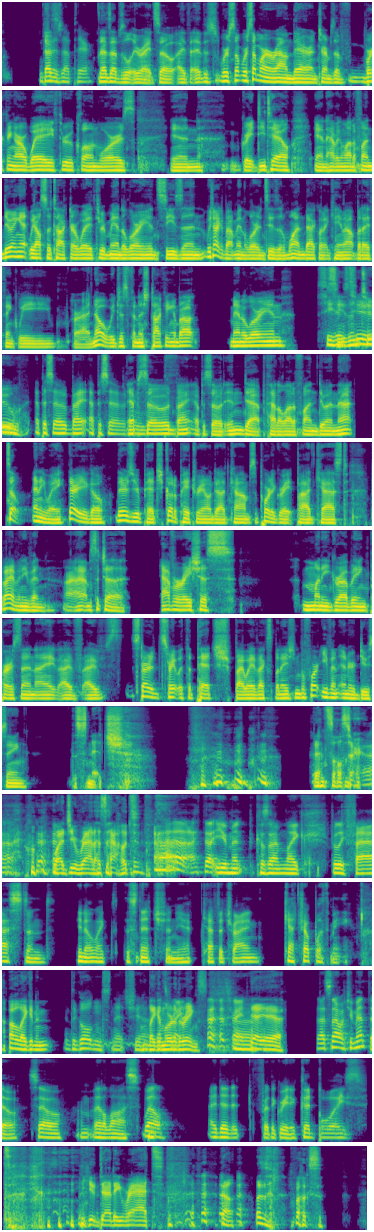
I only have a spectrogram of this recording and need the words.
That's- up there. That's absolutely right. So I, I this, we're some, we're somewhere around there in terms of working our way through Clone Wars in great detail and having a lot of fun doing it. We also talked our way through Mandalorian season. We talked about Mandalorian season one back when it came out, but I think we, or I know we just finished talking about Mandalorian Season, Season two, two. episode by episode. Episode by episode in depth. Had a lot of fun doing that. So anyway, there you go. There's your pitch. Go to patreon.com, support a great podcast. But I haven't even I, I'm such a avaricious money grubbing person. I, I've I've started straight with the pitch by way of explanation before even introducing the snitch. Ben Sulzer, why'd you rat us out? I thought you meant because I'm like really fast and you know like the snitch, and you have to try and catch up with me. Oh, like in The golden snitch, yeah. like in That's Lord of the. Rings. That's right. Uh, yeah, yeah, That's not what you meant though. So I'm at a loss. Well, I did it for the greater good, boys. you daddy rat. no, listen, folks.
